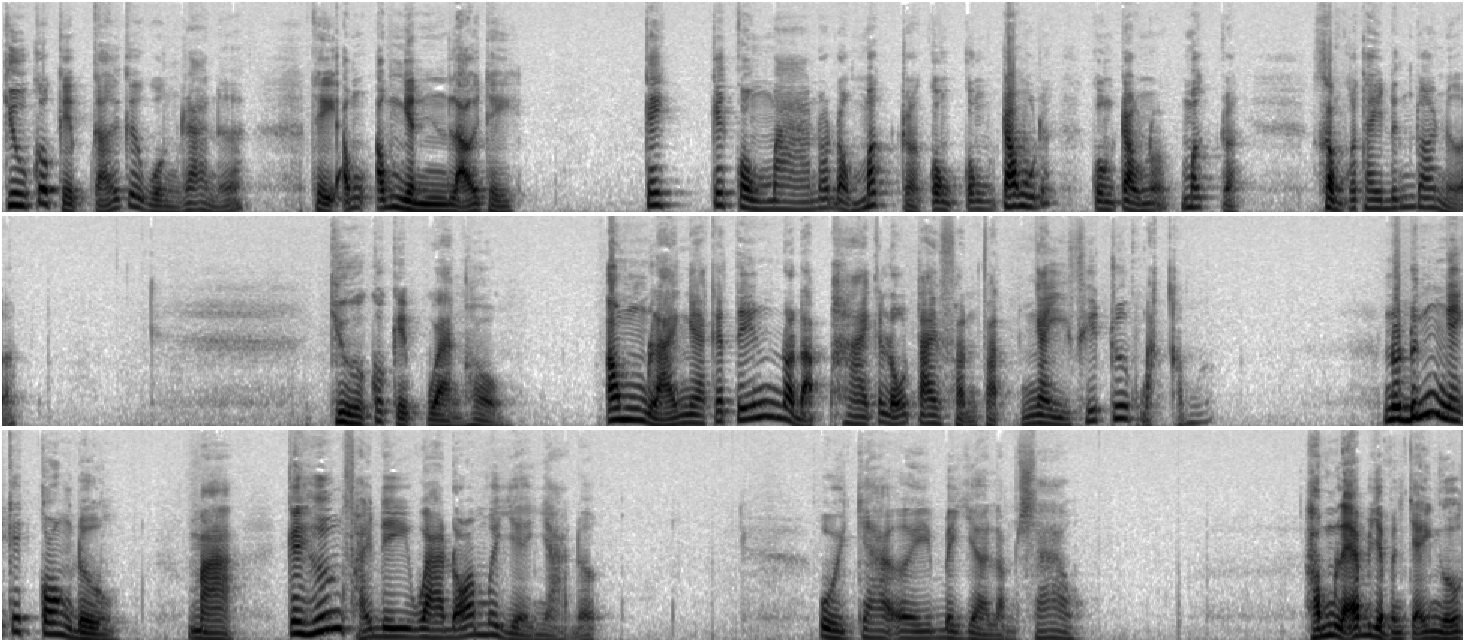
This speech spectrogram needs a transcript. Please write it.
chưa có kịp cởi cái quần ra nữa. Thì ông, ông nhìn lại thì cái, con ma nó đâu mất rồi, con, con trâu đó, con trâu nó mất rồi, không có thấy đứng đó nữa. Chưa có kịp hoàn hồn, ông lại nghe cái tiếng nó đập hai cái lỗ tai phành phạch ngay phía trước mặt ông. Nó đứng ngay cái con đường mà cái hướng phải đi qua đó mới về nhà được. ui cha ơi, bây giờ làm sao? Không lẽ bây giờ mình chạy ngược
